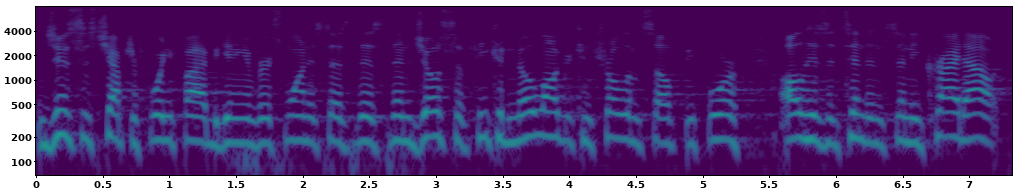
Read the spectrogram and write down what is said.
In Genesis chapter 45, beginning in verse 1, it says this Then Joseph, he could no longer control himself before all his attendants, and he cried out,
